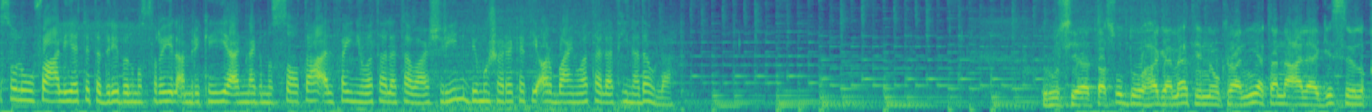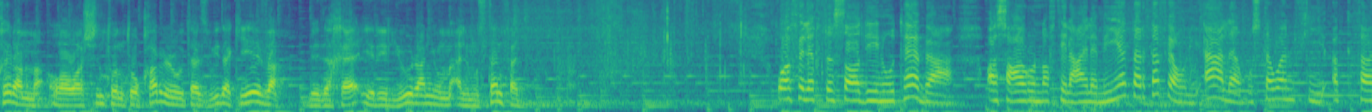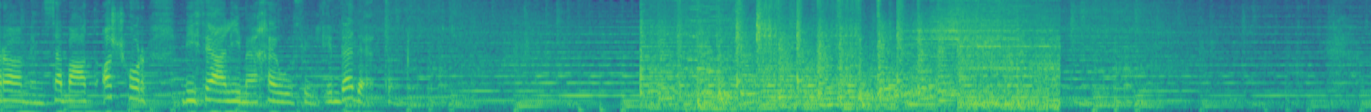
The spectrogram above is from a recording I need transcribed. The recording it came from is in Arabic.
تواصل فعاليات التدريب المصري الأمريكي النجم الساطع 2023 بمشاركة 34 دولة. روسيا تصد هجمات أوكرانية على جسر القرم وواشنطن تقرر تزويد كييف بذخائر اليورانيوم المستنفد وفي الاقتصاد نتابع. أسعار النفط العالمية ترتفع لأعلى مستوى في أكثر من سبعة أشهر بفعل مخاوف الإمدادات.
